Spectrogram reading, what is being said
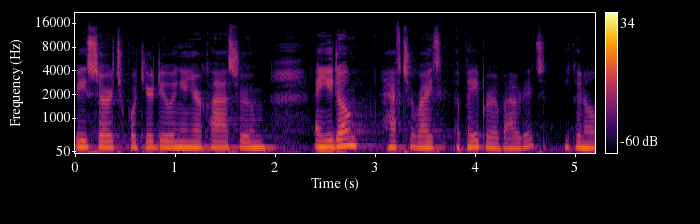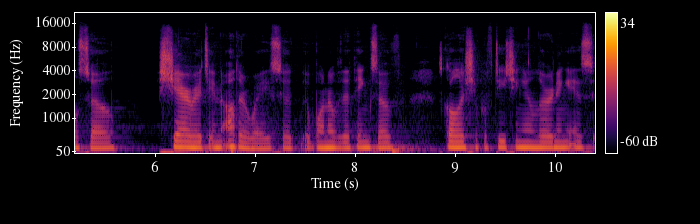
research what you're doing in your classroom, and you don't have to write a paper about it. You can also share it in other ways. So one of the things of scholarship of teaching and learning is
